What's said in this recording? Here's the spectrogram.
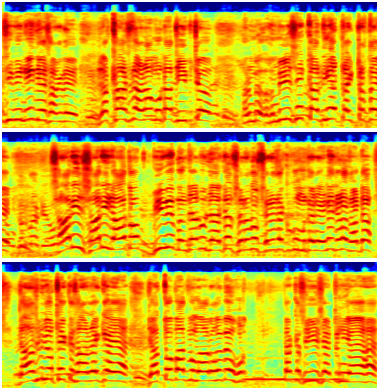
ਅਸੀਂ ਵੀ ਨਹੀਂ ਦੇ ਸਕਦੇ। ਲੱਖਾ ਸਦਾਣਾ ਮੁੰਡਾ ਜੀਪ 'ਚ, ਹਰਮ- ਹਰਮੀਤ ਸਿੰਘ ਕਾਦੀਆਂ ਟਰੈਕਟਰ ਤੇ। ਸਾਰੀ ਸਾਰੀ ਰਾਤ ਉਹ 20 20 ਬੰਦਿਆਂ ਨੂੰ ਲੈ ਕੇ ਸਿਰੇ ਤੋਂ ਸਿਰੇ ਤੱਕ ਘੁੰਮਦੇ ਰਹੇ ਨੇ, ਜਿਹੜਾ ਸਾਡਾ ਦਾਸ ਵੀ ਉੱਥੇ ਕਿਸਾਨ ਰਹਿ ਕੇ ਆਇਆ। ਜਦ ਤੋਂ ਬਾਅਦ ਬਿਮਾਰ ਹੋਏ ਹੁਣ ਤੱਕ ਸਰੀਰ ਸੈੱਟ ਨਹੀਂ ਆਇਆ ਹੈ।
